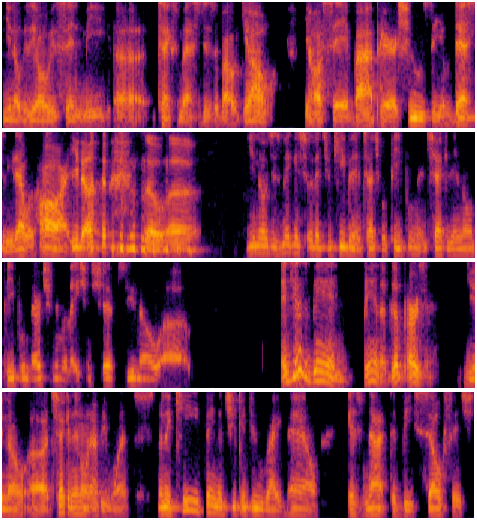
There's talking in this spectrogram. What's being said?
you know, because he always send me uh, text messages about, yo, y'all said buy a pair of shoes to your destiny. That was hard, you know. so, uh, you know, just making sure that you keep it in touch with people and checking in on people, nurturing relationships, you know, uh, and just being being a good person, you know, uh, checking in on everyone. And the key thing that you can do right now is not to be selfish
